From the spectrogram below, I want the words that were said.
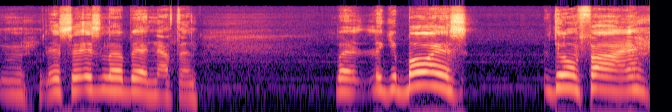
mm, it's a, it's a little bit of nothing. But like your boy is doing fine.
